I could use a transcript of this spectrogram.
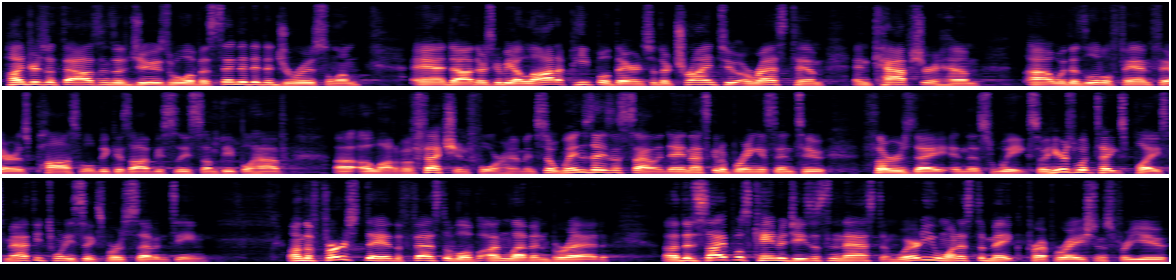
hundreds of thousands of Jews will have ascended into Jerusalem. And uh, there's going to be a lot of people there. And so they're trying to arrest him and capture him uh, with as little fanfare as possible because obviously some people have uh, a lot of affection for him. And so Wednesday's a silent day, and that's going to bring us into Thursday in this week. So here's what takes place Matthew 26, verse 17. On the first day of the festival of unleavened bread, uh, the disciples came to Jesus and asked him, Where do you want us to make preparations for you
